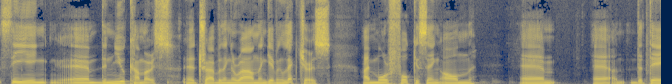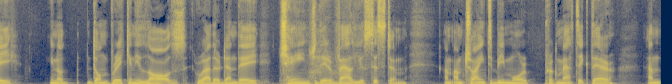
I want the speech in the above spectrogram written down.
seeing um, the newcomers uh, traveling around and giving lectures, I'm more focusing on um, uh, that they, you know, don't break any laws rather than they change their value system. I'm, I'm trying to be more pragmatic there and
